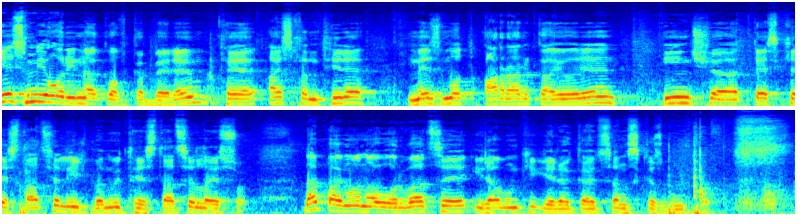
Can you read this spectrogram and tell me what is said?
Ես մի օրինակով կբերեմ, թե այս խնդիրը մեզ մոտ առարկայորեն ինչ տեսք է ստացել, ինչ բնույթ է ստացել այսօր։ Դա պայմանավորված է իրավունքի գերակայության սկզբունքով։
